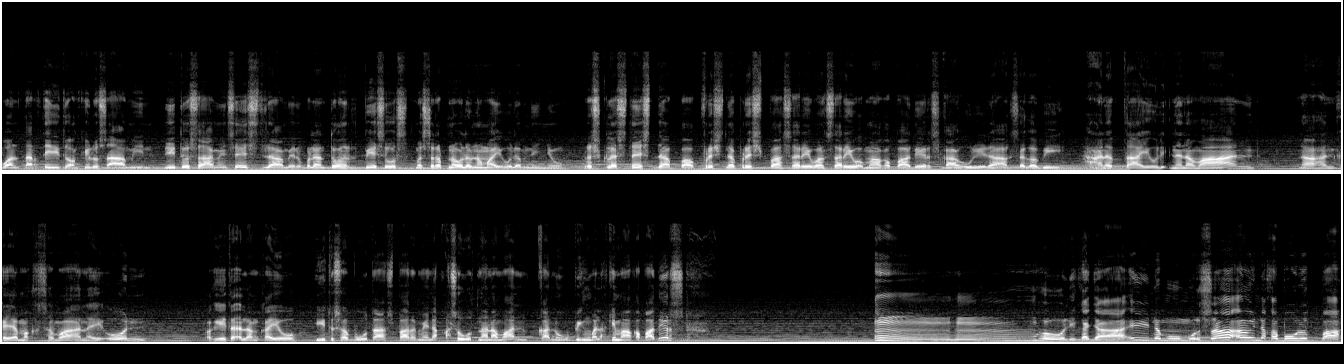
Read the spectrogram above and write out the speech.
130 dito ang kilo sa amin. Dito sa amin sa isla, meron palang 200 pesos. Masarap na ulam ng may ulam ninyo. Fresh class na isda pa, fresh na fresh pa. Sariwan sariwa mga kapaders, kahuli laang sa gabi. Hanap tayo ulit na naman. Nahan kaya makasamahan na yun. Pakita lang kayo dito sa butas para may nakasuot na naman. Kanuping malaki mga kapaders. Mhm, huli ka dyan. Eh, namumursa. Ay, nakabulot pa.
